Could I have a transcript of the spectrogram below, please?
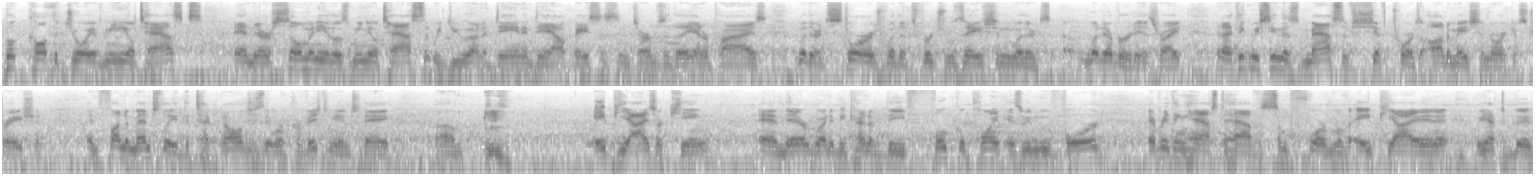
book called The Joy of Menial Tasks, and there are so many of those menial tasks that we do on a day in and day out basis in terms of the enterprise, whether it's storage, whether it's virtualization, whether it's uh, whatever it is, right? And I think we've seen this massive shift towards automation and orchestration. And fundamentally, the technologies that we're provisioning today, um, APIs are king, and they're going to be kind of the focal point as we move forward. Everything has to have some form of API in it. We have to be,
